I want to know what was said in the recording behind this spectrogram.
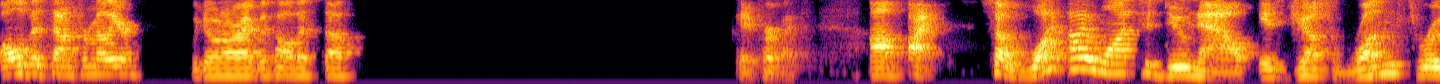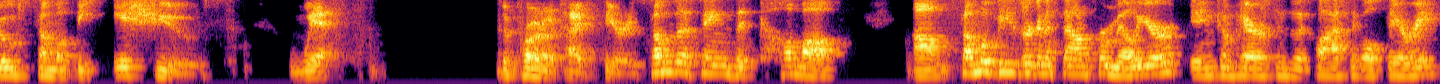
all of this sound familiar? We doing all right with all this stuff? Okay, perfect. Um, all right. So what I want to do now is just run through some of the issues with the prototype theory. Some of the things that come up, um, some of these are going to sound familiar in comparison to the classical theory,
